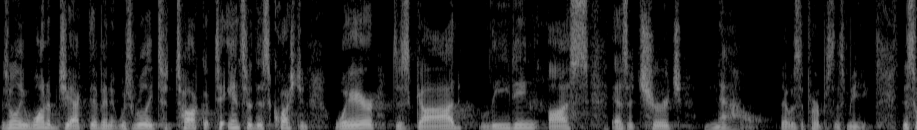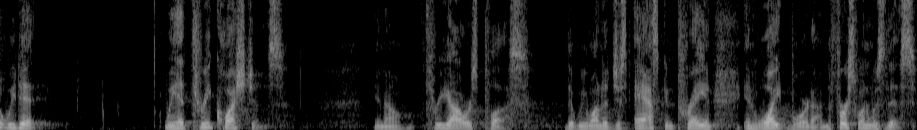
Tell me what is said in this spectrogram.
There's only one objective, and it was really to talk to answer this question: Where does God leading us as a church now? That was the purpose of this meeting. This is what we did. We had three questions you know, three hours plus that we want to just ask and pray and, and whiteboard on. The first one was this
